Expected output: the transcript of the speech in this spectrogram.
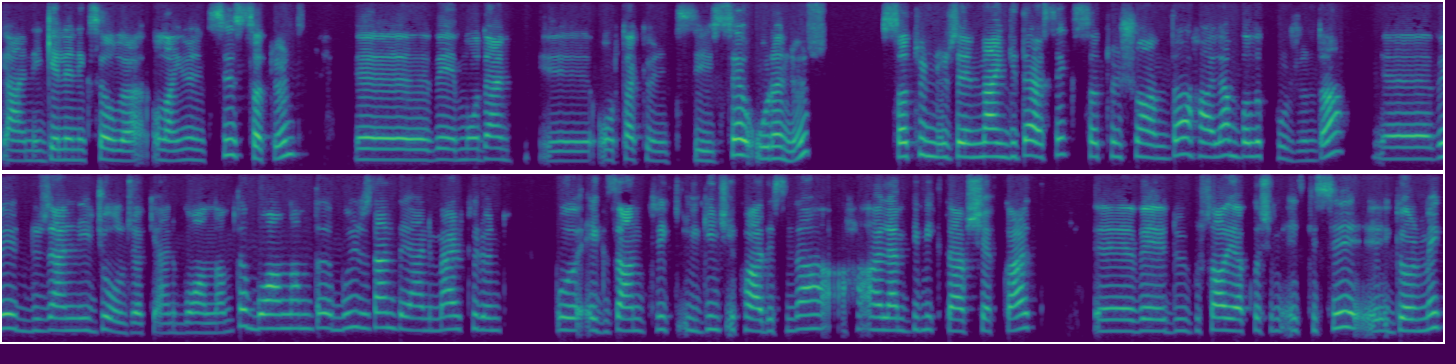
yani geleneksel olan, olan yöneticisi Satürn e, ve modern e, ortak yöneticisi ise Uranüs. Satürn üzerinden gidersek Satürn şu anda halen Balık burcunda e, ve düzenleyici olacak yani bu anlamda. Bu anlamda bu yüzden de yani Merkür'ün bu egzantrik, ilginç ifadesinde halen bir miktar şefkat e, ve duygusal yaklaşım etkisi e, görmek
